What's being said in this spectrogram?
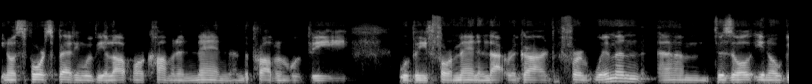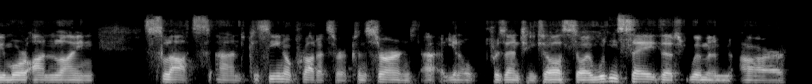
you know sports betting would be a lot more common in men, and the problem would be would be for men in that regard. But for women, um, there's all you know be more online slots and casino products are concerned, uh, you know, presenting to us. So I wouldn't say that women are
